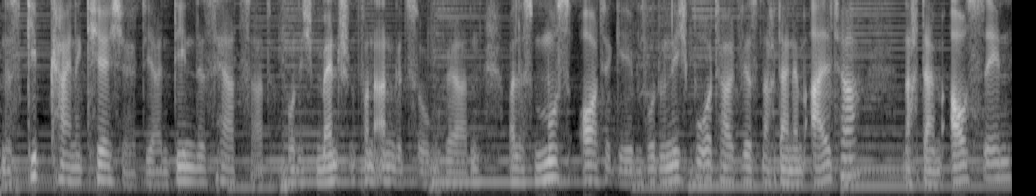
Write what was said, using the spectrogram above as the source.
Und es gibt keine Kirche, die ein dienendes Herz hat, wo nicht Menschen von angezogen werden, weil es muss Orte geben, wo du nicht beurteilt wirst nach deinem Alter, nach deinem Aussehen,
